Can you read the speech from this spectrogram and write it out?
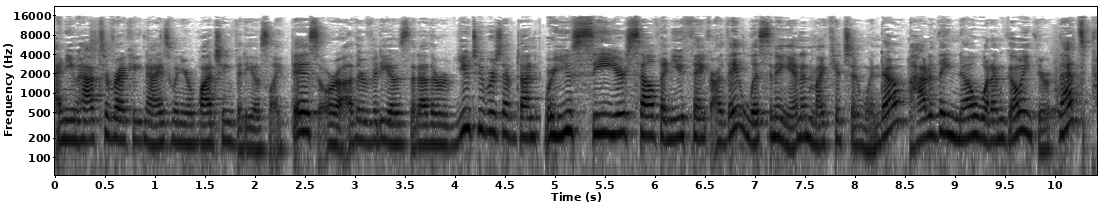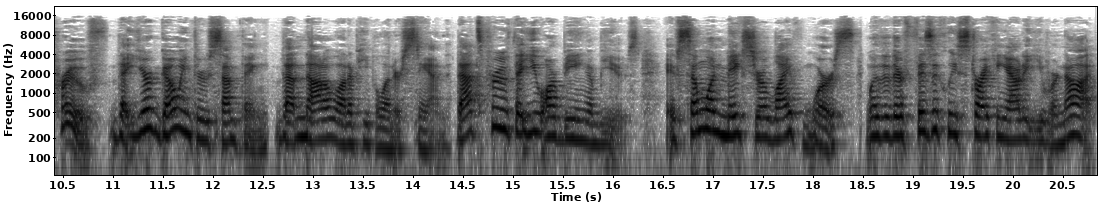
And you have to recognize when you're watching videos like this or other videos that other YouTubers have done where you see yourself and you think, are they listening in in my kitchen window? How do they know what I'm going through? That's proof that you're going through something that not a lot of people understand. That's proof that you are being abused. If someone makes your life worse, whether they're physically striking out at you or not,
